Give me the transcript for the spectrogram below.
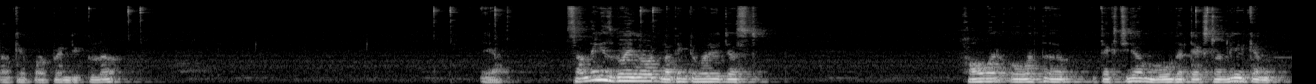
Okay perpendicular yeah. Something is going out nothing to worry just hover over the text here move the text only you can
